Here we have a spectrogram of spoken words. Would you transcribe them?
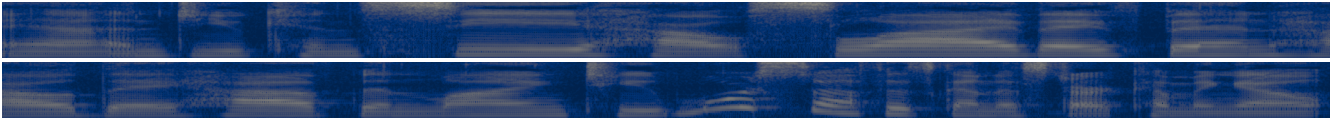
and you can see how sly they've been, how they have been lying to you. More stuff is going to start coming out.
